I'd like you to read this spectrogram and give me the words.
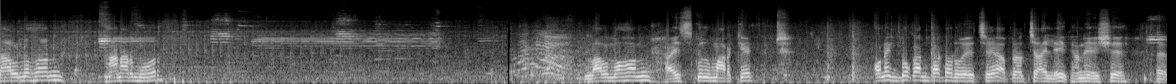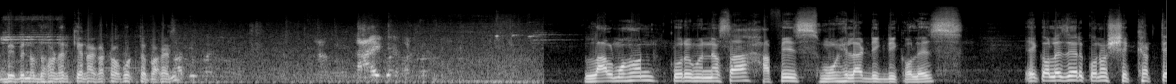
লালমোহন থানার মোড়। Lalmohan high school market. অনেক দোকানপাটও রয়েছে, আপনারা চাইলে এখানে এসে বিভিন্ন ধরনের কেনাকাটাও করতে পারেন। লালমোহন করিমুন্নাসা হাফিজ মহিলা ডিগ্রি কলেজ। এই কলেজের কোনো শিক্ষার্থী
